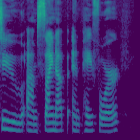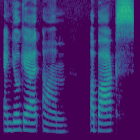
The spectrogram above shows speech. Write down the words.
to um, sign up and pay for. And you'll get um, a box.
